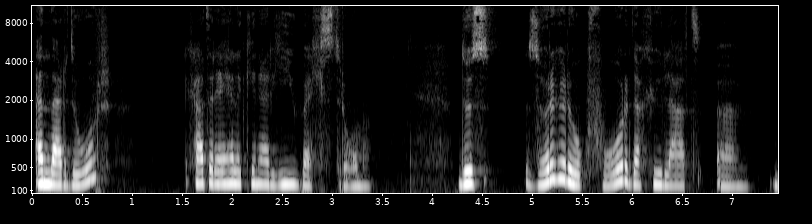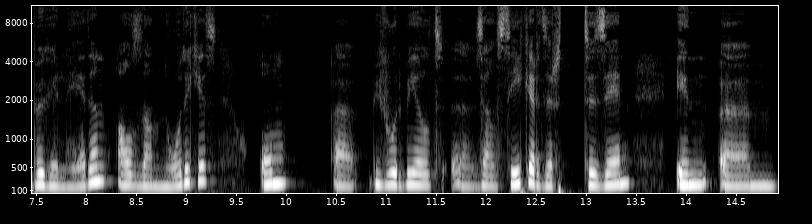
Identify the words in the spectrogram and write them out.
en daardoor gaat er eigenlijk energie wegstromen. Dus zorg er ook voor dat je je laat um, begeleiden als dat nodig is om uh, bijvoorbeeld uh, zelfzekerder te zijn in um,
